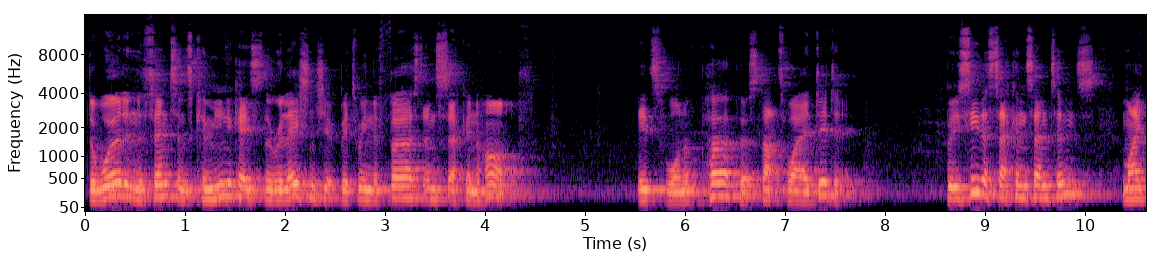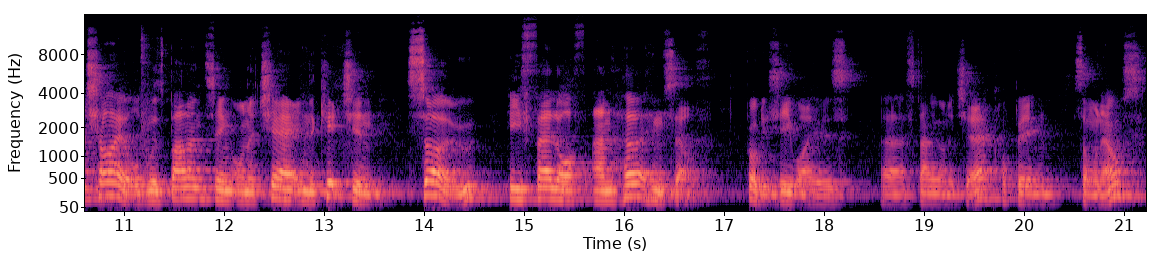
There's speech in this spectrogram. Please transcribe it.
The word in the sentence communicates the relationship between the first and second half. It's one of purpose, that's why I did it. But you see the second sentence? My child was balancing on a chair in the kitchen, so he fell off and hurt himself. Probably see why he was uh, standing on a chair, copying someone else.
